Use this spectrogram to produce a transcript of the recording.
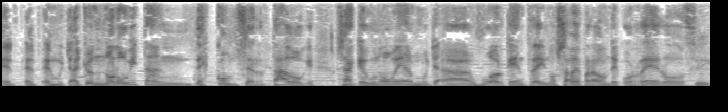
el- el- el muchacho no lo vi tan desconcertado, que, o sea, que uno ve a mucha- a un jugador que entra y no sabe para dónde correr. O, Sí.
